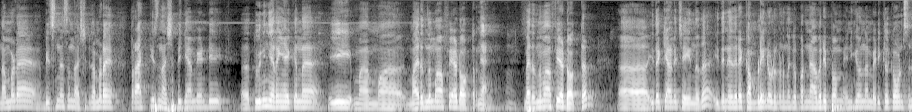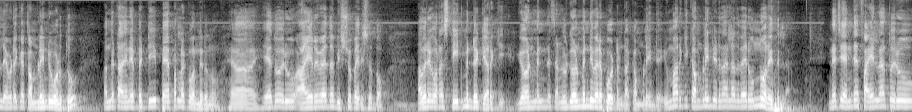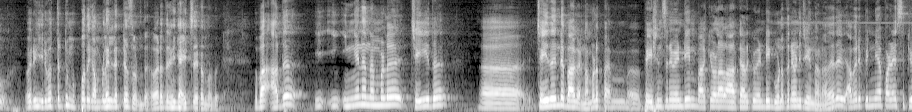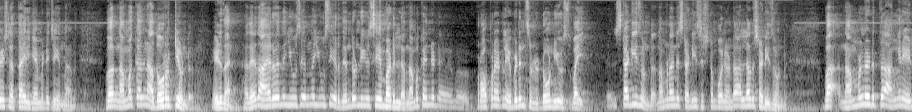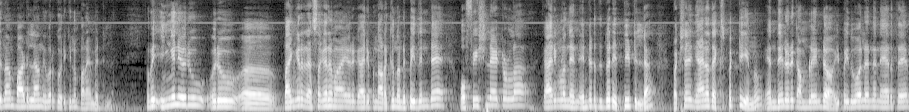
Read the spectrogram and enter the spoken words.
നമ്മുടെ ബിസിനസ് നശി നമ്മുടെ പ്രാക്ടീസ് നശിപ്പിക്കാൻ വേണ്ടി തുനിഞ്ഞിറങ്ങിയേക്കുന്ന ഈ മരുന്ന് മാഫിയ ഡോക്ടർ ഞാൻ. മരുന്ന് മാഫിയ ഡോക്ടർ ഇതൊക്കെയാണ് ചെയ്യുന്നത്. ഇതിനെതിരെ കംപ്ലയിന്റ് കൊടുക്കണം എന്നൊക്കെ പറഞ്ഞാൽ അവരിപ്പം എനിക്ക് മെഡിക്കൽ കൗൺസിലിൽ എവിടെയൊക്കെ കംപ്ലയിന്റ് കൊടുത്തു. എന്നിട്ട് അതിനെപ്പറ്റി പേപ്പറിലൊക്കെ വന്നിരുന്നു. ഏതോ ഒരു ആയുർവേദ വിശ്വ പരിഷത്തോ അവർ കുറേ സ്റ്റേറ്റ്മെന്റ് ഒക്കെ ഇറക്കി. ഗവൺമെന്റ് സെൻട്രൽ ഗവൺമെന്റ് വരെ പോയിട്ടുണ്ട് കംപ്ലയിന്റ് ഇവന്മാർക്ക് കംപ്ലയിന്റ് ഇടുന്നതല്ലാതെ വേറെ ഒന്നും അറിയത്തില്ല. എന്നുവെച്ചാൽ എന്റെ ഫയലിനകത്ത് ഒരു ഇരുപത്തെട്ട് മുപ്പത് കംപ്ലൈന്റ് ലെറ്റേഴ്സ് ഉണ്ട് ഓരോരുത്തർ എനിക്ക് അയച്ചു തരുന്നത്. അപ്പോൾ അത് ഇങ്ങനെ നമ്മൾ ചെയ്ത് ചെയ്തതിന്റെ ഭാഗം നമ്മൾ പേഷ്യൻസിന് വേണ്ടിയും ബാക്കിയുള്ള ആൾക്കാർക്ക് വേണ്ടിയും ഗുണത്തിന് വേണ്ടി ചെയ്യുന്നതാണ്. അതായത് അവർ പിന്നെ ആ പഴയ സിറ്റുവേഷൻ എത്താതിരിക്കാൻ വേണ്ടി ചെയ്യുന്നതാണ്. അപ്പോൾ നമുക്കതിന് അതോറിറ്റി ഉണ്ട് എഴുതാൻ. അതായത് ആയുർവേദം യൂസ് ചെയ്യുന്ന യൂസ് ചെയ്യരുത്. എന്തുകൊണ്ട് യൂസ് ചെയ്യാൻ പാടില്ല? നമുക്ക് അതിന്റെ പ്രോപ്പറായിട്ടുള്ള എവിഡൻസ് ഉണ്ട്. ഡോണ്ട് യൂസ് വൈ സ്റ്റഡീസ് ഉണ്ട്. നമ്മുടെ തന്നെ സ്റ്റഡീസ് ഇഷ്ടം പോലെ ഉണ്ട്. അല്ലാതെ സ്റ്റഡീസും ഉണ്ട്. അപ്പോൾ നമ്മളെടുത്ത് അങ്ങനെ എഴുതാൻ പാടില്ല എന്ന് ഇവർക്ക് ഒരിക്കലും പറയാൻ പറ്റില്ല. അപ്പോൾ ഇങ്ങനെ ഒരു ഭയങ്കര രസകരമായ ഒരു കാര്യം ഇപ്പോൾ നടക്കുന്നുണ്ട്. ഇപ്പോൾ ഇതിന്റെ ഒഫീഷ്യലായിട്ടുള്ള കാര്യങ്ങളൊന്നും എൻ- എന്റെ അടുത്ത് ഇതുവരെ എത്തിയിട്ടില്ല. പക്ഷേ ഞാനത് എക്സ്പെക്റ്റ് ചെയ്യുന്നു. എന്തെങ്കിലും ഒരു കംപ്ലൈന്റോ ഇപ്പോൾ ഇതുപോലെ തന്നെ നേരത്തെ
